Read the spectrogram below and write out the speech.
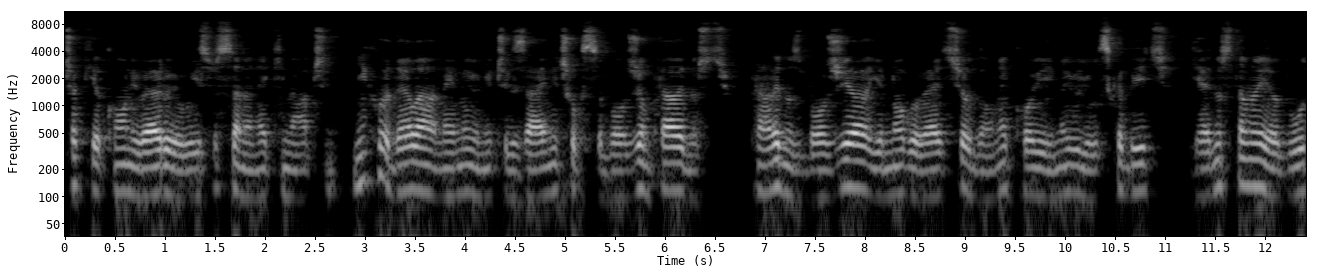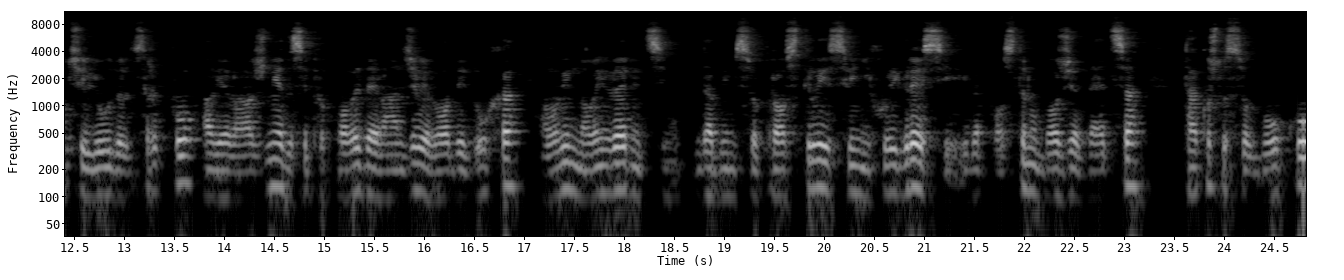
čak i ako oni veruju u Isusa na neki način. Njihova dela nemaju ničeg zajedničkog sa Božjom pravednošću. Pravednost Božja je mnogo veća od one koju imaju ljudska bića. Jednostavno je odvući ljude od crkvu, ali je važnije da se propovede evanđelje vode i duha ovim novim vernicima, da bi im se oprostili svi njihovi gresi i da postanu Božja deca tako što se obuku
